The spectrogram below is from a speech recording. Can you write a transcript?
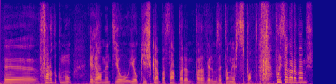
uh, fora do comum e realmente eu, eu quis cá passar para, para vermos então este spot. Por isso agora vamos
